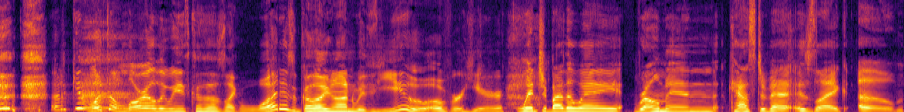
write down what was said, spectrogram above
Laura. I'd give one to Laura Louise because I was like, what is going on with you over here? Which, by the way, Roman Castevet is like, oh,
